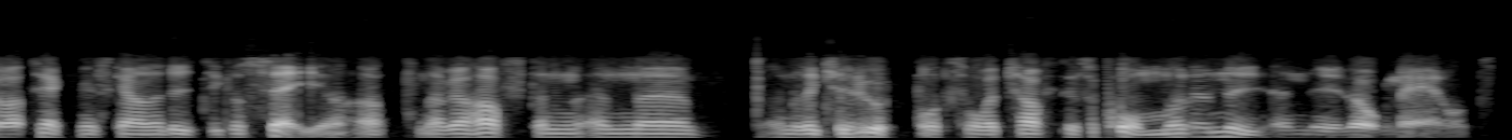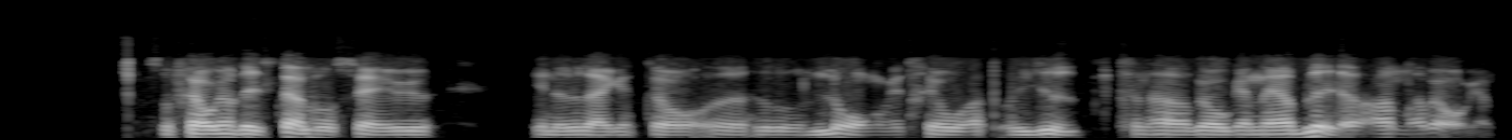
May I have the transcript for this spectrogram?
våra tekniska analytiker säger. Att när vi har haft en eh, rekyl uppåt som varit kraftig så kommer det en ny våg neråt. Så Frågan vi ställer oss är ju i nuläget då eh, hur lång vi tror att och hur djup den här vågen ner blir, andra vågen.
